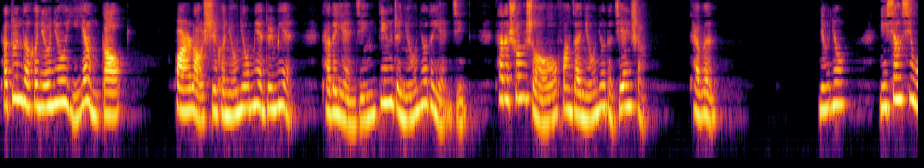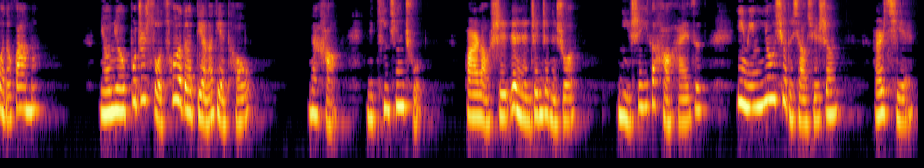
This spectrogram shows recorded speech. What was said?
他蹲得和牛牛一样高。花儿老师和牛牛面对面，他的眼睛盯着牛牛的眼睛，他的双手放在牛牛的肩上。他问：“牛牛，你相信我的话吗？”牛牛不知所措的点了点头。那好，你听清楚，花儿老师认认真真的说：“你是一个好孩子，一名优秀的小学生，而且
